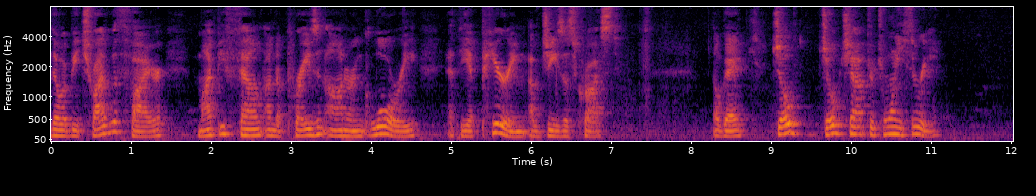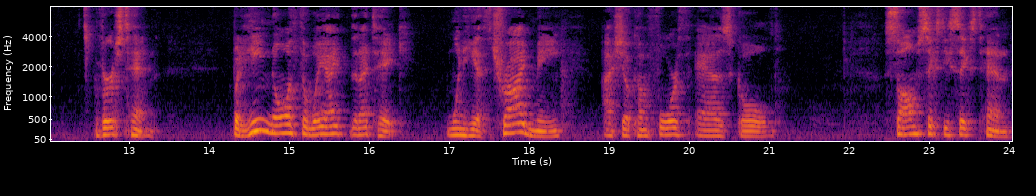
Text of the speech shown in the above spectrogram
though it be tried with fire, might be found unto praise and honor and glory at the appearing of Jesus Christ. Okay? Job Job chapter 23 verse 10. But he knoweth the way I, that I take. When he hath tried me, I shall come forth as gold. Psalm 66:10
